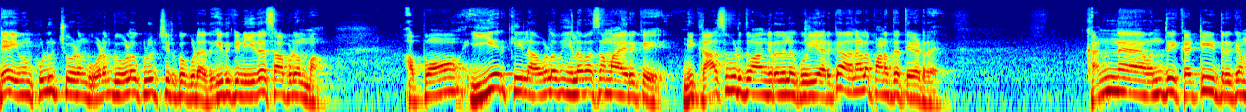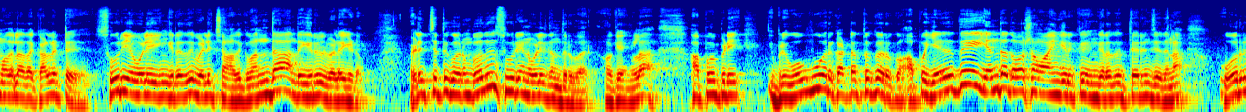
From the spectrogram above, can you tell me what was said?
டே இவன் குளிர்ச்சி உடம்பு உடம்பு இவ்வளோ குளிர்ச்சி இருக்கக்கூடாது. இதுக்கு நீ இதை சாப்பிடுமா அப்போ இயற்கையில் அவ்வளவு இலவசமாக இருக்குது நீ காசு கொடுத்து வாங்குறதுல குறியாக இருக்குது அதனால் பணத்தை தேடுற. கண்ணை வந்து கட்டிக்கிட்டு இருக்க முதல்ல அதை கழட்டு. சூரிய ஒளிங்கிறது வெளிச்சம் அதுக்கு வந்தால் அந்த இருள் விலகிடும். வெளிச்சத்துக்கு வரும்போது சூரியன் ஒளி தந்துடுவார் ஓகேங்களா? அப்போ இப்படி இப்படி ஒவ்வொரு கட்டத்துக்கும் இருக்கும். அப்போ எது எந்த தோஷம் வாங்கியிருக்குங்கிறது தெரிஞ்சதுன்னா ஒரு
